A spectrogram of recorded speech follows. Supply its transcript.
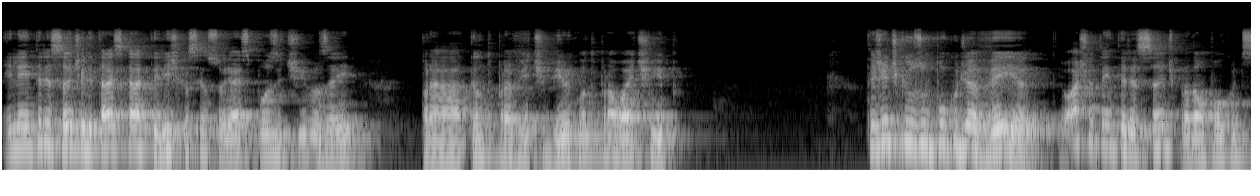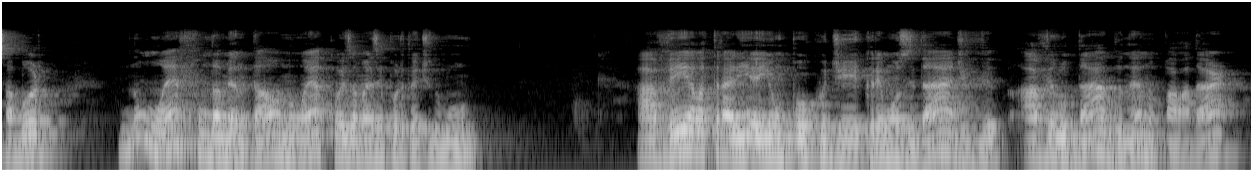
ele é interessante, ele traz características sensoriais positivas aí para tanto para Wheat Beer quanto para White IPA. Tem gente que usa um pouco de aveia. Eu acho até interessante para dar um pouco de sabor. Não é fundamental, não é a coisa mais importante do mundo. A aveia ela traria aí um pouco de cremosidade, aveludado, né, no paladar.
